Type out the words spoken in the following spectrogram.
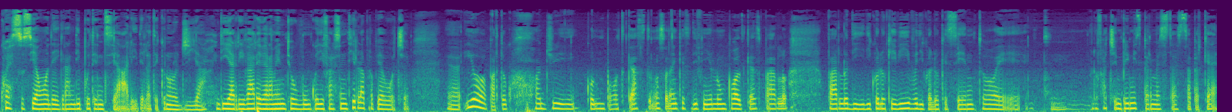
questo sia uno dei grandi potenziali della tecnologia, di arrivare veramente ovunque, di far sentire la propria voce. Eh, io parto oggi con un podcast, non so neanche se definirlo un podcast, parlo, parlo di, di, quello che vivo, di quello che sento e mh, mm, lo faccio in primis per me stessa perché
